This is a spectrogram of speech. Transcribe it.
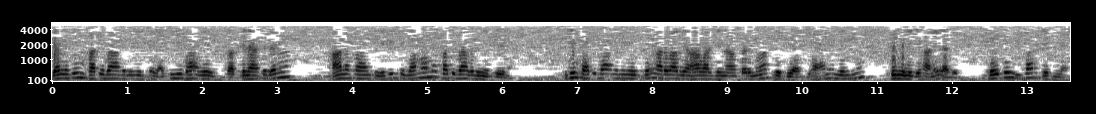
දැන් ඉතින් ප්‍රතිභාග නිමිත්ත ඇති භාවයේ ගතලාට දැන් ආනාපාන ඉදිරිට ගමම ප්‍රතිභාග නිමිත්ත වෙනවා. ඉතින් ප්‍රතිභාග නිමිත්තෙන් අර වගේ ආවර්ජන කරනවා දෙතිය ධ්‍යානෙ මෙන්න තුන්වෙනි ධ්‍යානෙ ලැබෙනවා. ඒකෙන් විකාරයක් නෑ.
